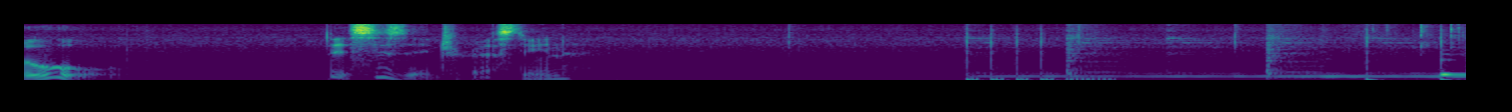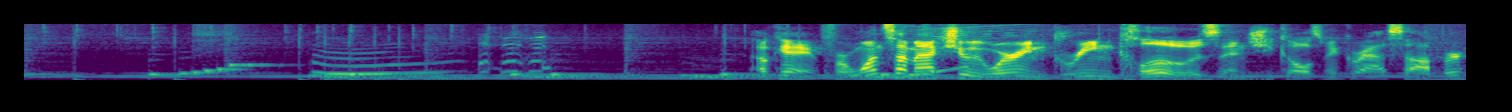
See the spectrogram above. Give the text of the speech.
Ooh. This is interesting. Okay, for once I'm actually wearing green clothes, and she calls me Grasshopper.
